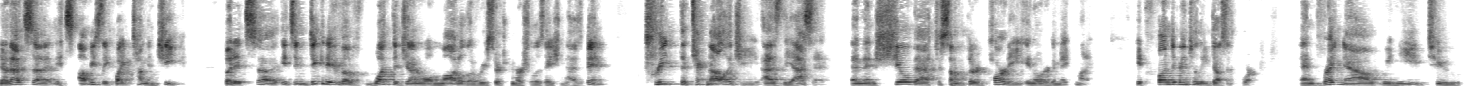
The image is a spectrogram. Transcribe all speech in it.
Now that's uh, it's obviously quite tongue in cheek, but it's uh, it's indicative of what the general model of research commercialization has been treat the technology as the asset and then shill that to some third party in order to make money. It fundamentally doesn't work. And right now, we need to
